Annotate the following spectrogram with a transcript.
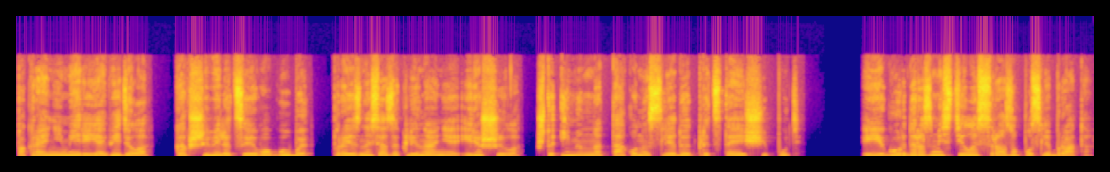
По крайней мере, я видела, как шевелятся его губы, произнося заклинания, и решила, что именно так он исследует предстоящий путь. И Егорда разместилась сразу после брата.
